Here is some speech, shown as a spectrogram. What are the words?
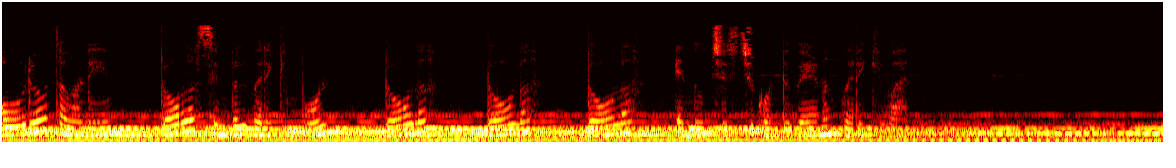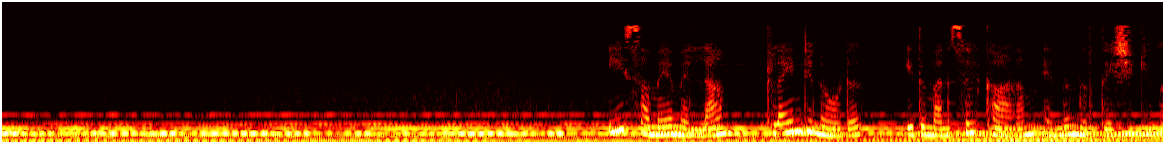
ഓരോ തവണയും ഡോളർ സിമ്പിൾ വരയ്ക്കുമ്പോൾ ഡോളർ ഡോളർ ഡോളർ എന്ന് ഉച്ചരിച്ചുകൊണ്ട് വേണം വരയ്ക്കുവാൻ. ഈ സമയമെല്ലാം ക്ലയന്റിനോട് ഇത് മനസ്സിൽ കാണും എന്ന് നിർദ്ദേശിക്കുക.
